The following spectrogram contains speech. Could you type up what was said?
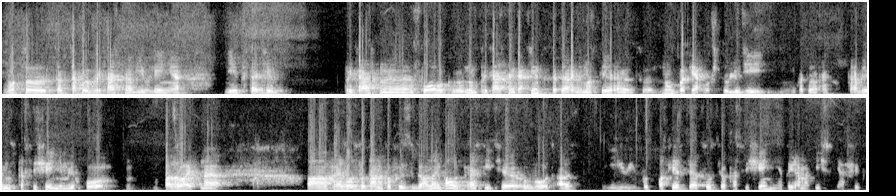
Вот э, так, такое прекрасное объявление. И, кстати, прекрасное слово, ну, прекрасная картинка, которая демонстрирует, ну, во-первых, что людей, у которых проблемы с просвещением, легко позвать на а, производство танков из говна и палок, простите, вот, а и вот последствия отсутствия просвещения – это грамматические ошибки.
